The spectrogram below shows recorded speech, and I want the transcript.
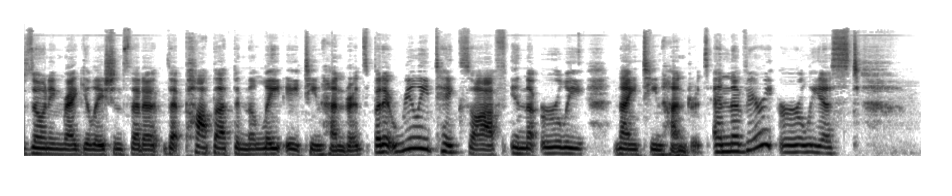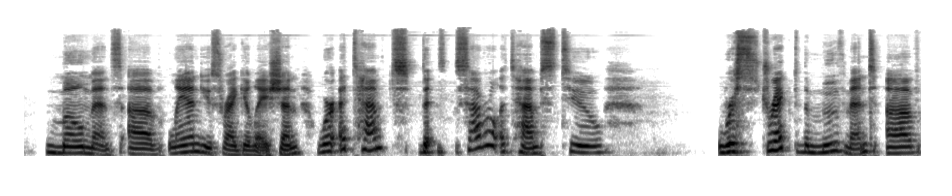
zoning regulations that uh, that pop up in the late 1800s, but it really takes off in the early 1900s. And the very earliest moments of land use regulation were attempts several attempts to restrict the movement of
